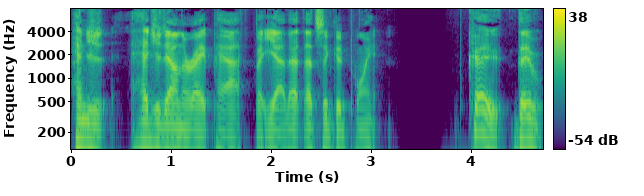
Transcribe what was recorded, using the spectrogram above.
hedge, hedge you down the right path. But yeah, that, that's a good point. Okay, Dave,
